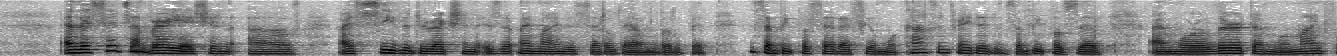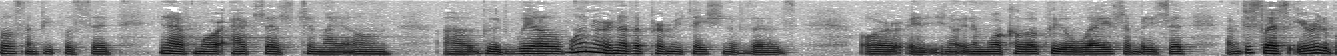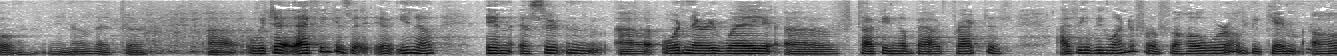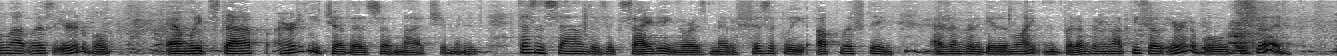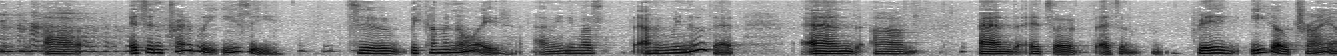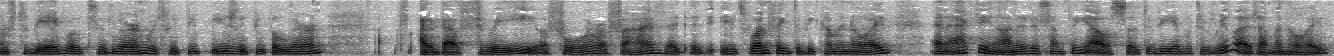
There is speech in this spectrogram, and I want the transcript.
and they said some variation of, I see the direction is that my mind has settled down a little bit. And some people said I feel more concentrated, and some people said I'm more alert, I'm more mindful. Some people said, you know, I have more access to my own uh, goodwill, one or another permutation of those. Or, uh, you know, in a more colloquial way, somebody said, I'm just less irritable, you know, that, uh, uh, which I, I, think is, a, you know, in a certain uh, ordinary way of talking about practice. I think it'd be wonderful if the whole world became a whole lot less irritable and we'd stop hurting each other so much. I mean, it doesn't sound as exciting or as metaphysically uplifting as I'm going to get enlightened, but I'm going to not be so irritable would be good. Uh, it's incredibly easy to become annoyed. I mean, you must, I mean, we know that. And, um, and it's a, it's a big ego triumph to be able to learn, which we pe- usually people learn at about three or four or five, that it, it's one thing to become annoyed, and acting on it is something else. So to be able to realize I'm annoyed,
